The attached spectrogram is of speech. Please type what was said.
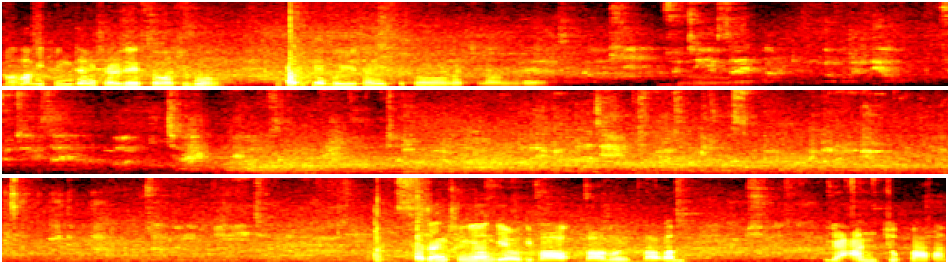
마감이 굉장히 잘 돼 있어가지고 크게 뭐 이상 있을 것 같진 않은데 가장 중요한 게 여기 마, 마물, 마감? 이게 안쪽 마감.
